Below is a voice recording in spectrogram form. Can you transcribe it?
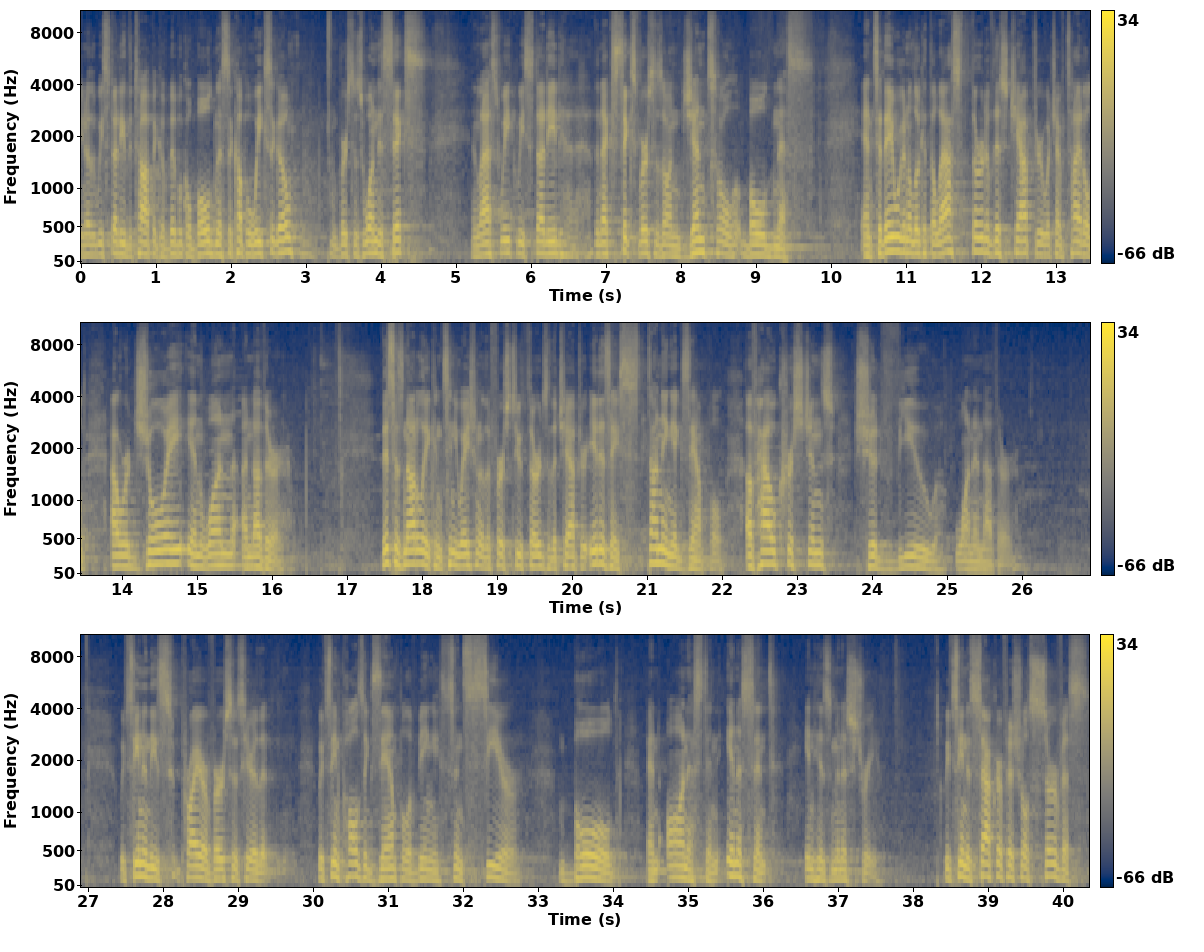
You know that we studied the topic of biblical boldness a couple weeks ago, verses 1 to 6. And last week we studied the next six verses on gentle boldness. And today we're going to look at the last third of this chapter, which I've titled Our Joy in One Another. This is not only a continuation of the first two thirds of the chapter, it is a stunning example of how Christians should view one another. We've seen in these prior verses here that we've seen Paul's example of being sincere, bold, and honest and innocent in his ministry. We've seen his sacrificial service,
